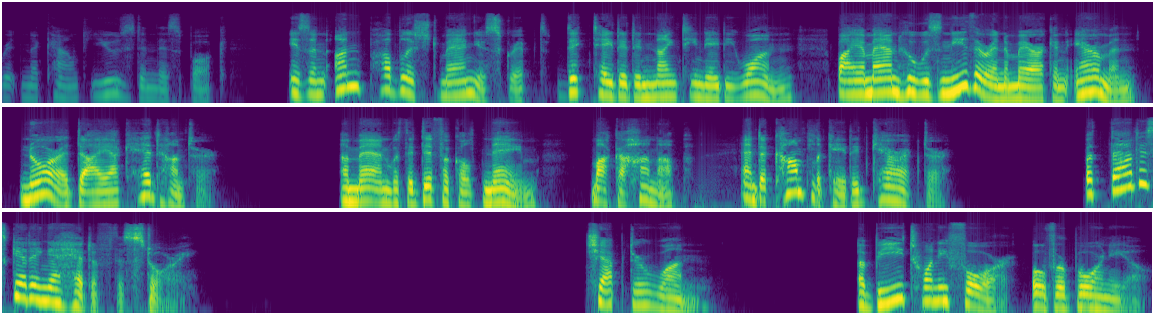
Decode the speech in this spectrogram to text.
written account used in this book is an unpublished manuscript dictated in 1981 by a man who was neither an American airman nor a Dayak headhunter. A man with a difficult name, Makahanap, and a complicated character. But that is getting ahead of the story. Chapter 1 A B-24 over Borneo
